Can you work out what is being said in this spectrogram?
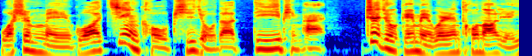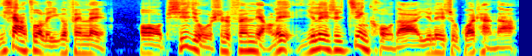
我是美国进口啤酒的第一品牌。这就给美国人头脑里一下做了一个分类哦，啤酒是分两类，一类是进口的，一类是国产的。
